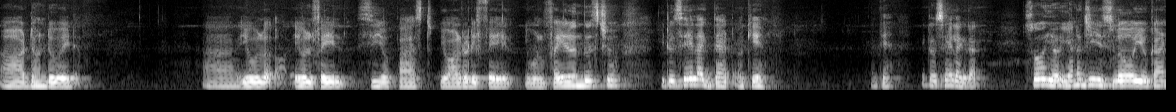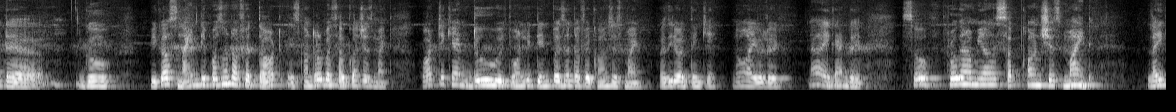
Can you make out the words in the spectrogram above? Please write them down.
uh, don't do it. Uh, you will you will fail see your past you already failed you will fail in this too. It will say like that okay okay. It will say like that. So your energy is low you can't uh, go. Because 90% of your thought is controlled by subconscious mind. What you can do with only 10% of your conscious mind? Whether you are thinking? No i will do it. No i can't do it. So program your subconscious mind. Like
